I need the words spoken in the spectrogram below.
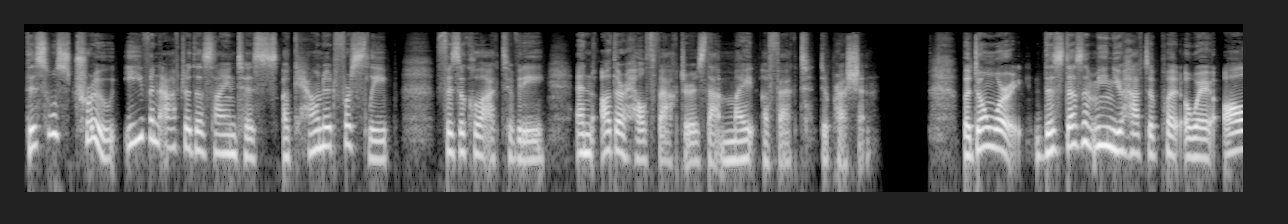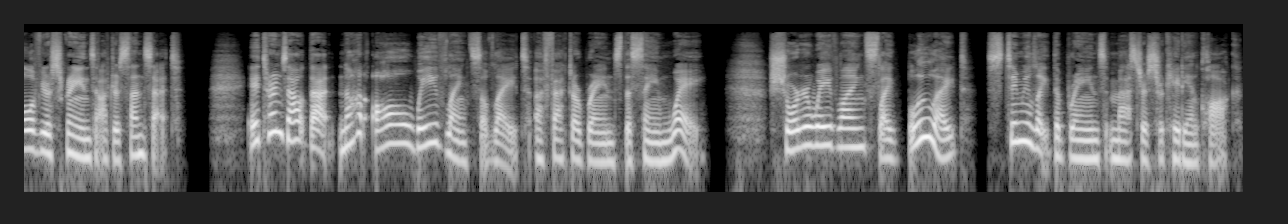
This was true even after the scientists accounted for sleep, physical activity, and other health factors that might affect depression. But don't worry, this doesn't mean you have to put away all of your screens after sunset. It turns out that not all wavelengths of light affect our brains the same way. Shorter wavelengths like blue light stimulate the brain's master circadian clock,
